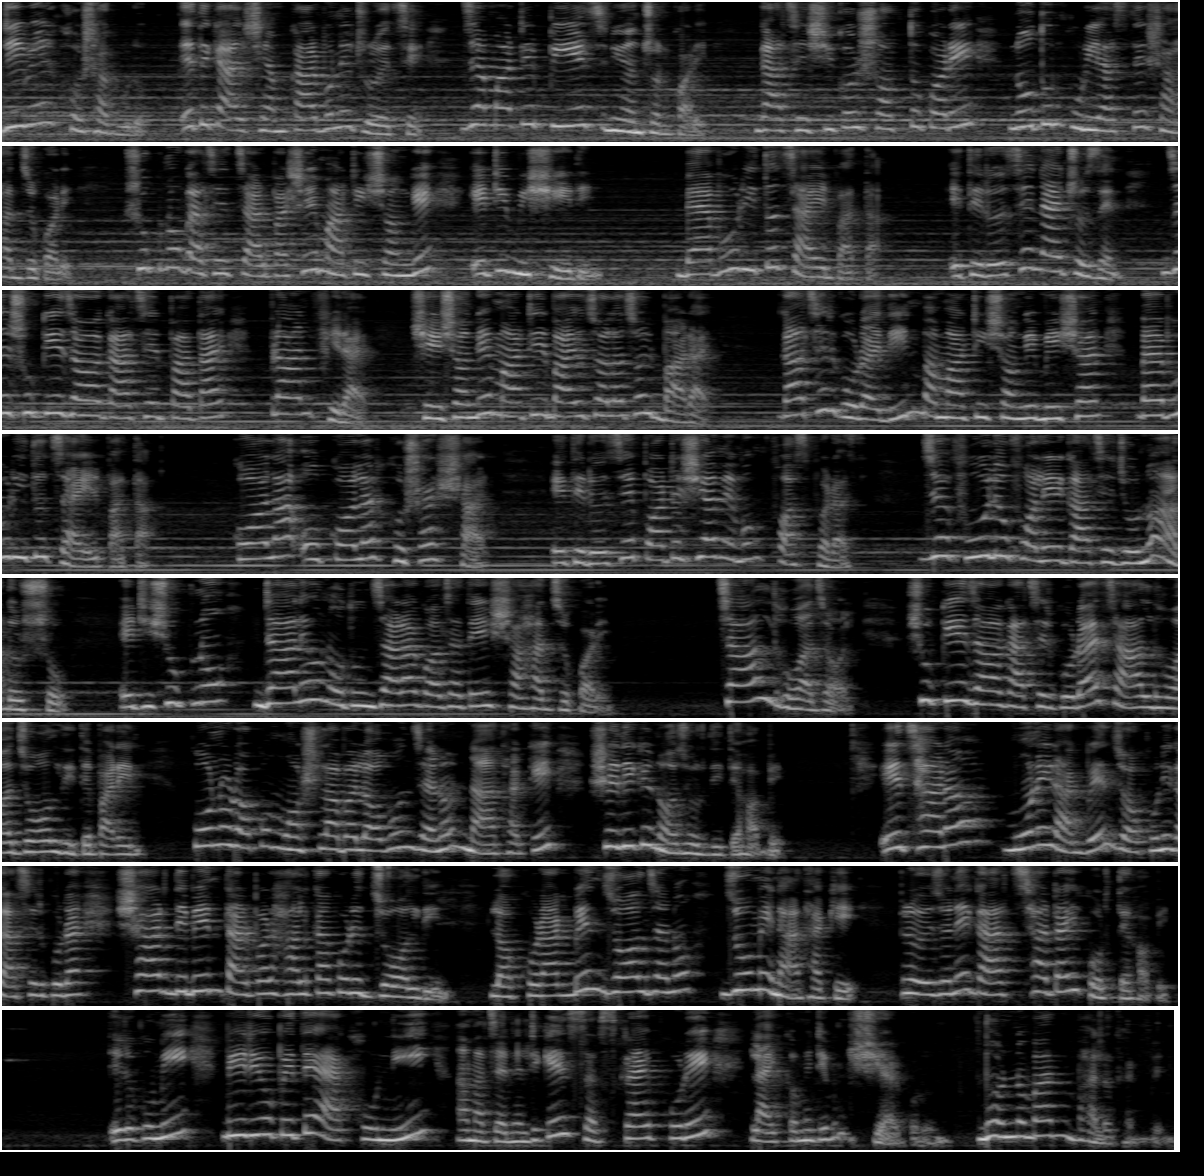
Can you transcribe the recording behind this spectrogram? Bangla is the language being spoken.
ডিমের খোসাগুলো, এতে ক্যালসিয়াম কার্বনেট রয়েছে যা মাটির পিএইচ নিয়ন্ত্রণ করে। গাছের শিকড় শক্ত করে, নতুন কুড়ি আসতে সাহায্য করে। শুকনো গাছের চারপাশে মাটির সঙ্গে এটি মিশিয়ে দিন। ব্যবহৃত চায়ের পাতা। এতে রয়েছে নাইট্রোজেন, যা শুকিয়ে যাওয়া গাছের পাতায় প্রাণ ফেরায়, সেই সঙ্গে মাটির বায়ু চলাচল বাড়ায়। গাছের গোড়ায় দিন বা মাটির সঙ্গে মেশান ব্যবহৃত চায়ের পাতা। কলা ও কলার খোসার সার। এতে রয়েছে পটাশিয়াম এবং ফসফরাস। যা ফুল ও ফলের গাছের জন্য আদর্শ। এটি শুকনো ডালেও নতুন চারা গজাতে সাহায্য করে। চাল ধোয়া জল। শুকিয়ে যাওয়া গাছের গোড়ায় চাল ধোয়া জল দিতে পারেন। কোনো রকম মশলা বা লবণ যেন না থাকে, সেদিকে নজর দিতে হবে। এছাড়াও মনে রাখবেন, যখনই গাছের গোড়ায় সার দেবেন, তারপর হালকা করে জল দিন। লক্ষ্য রাখবেন, জল যেন জমে না থাকে। প্রয়োজনে গাছ ছাঁটাই করতে হবে। এরকমই ভিডিও পেতে এখনই আমার চ্যানেলটিকে সাবস্ক্রাইব করে লাইক কমেন্ট এবং শেয়ার করুন। ধন্যবাদ, ভালো থাকবেন।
